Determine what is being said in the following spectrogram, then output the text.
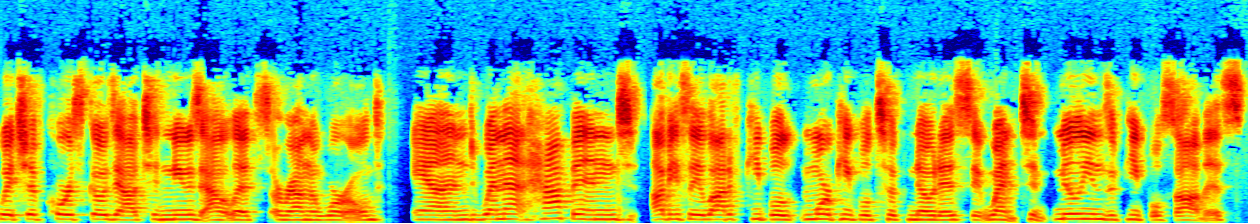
which of course goes out to news outlets around the world. And when that happened, obviously a lot of people, more people took notice. It went to millions of people saw this.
